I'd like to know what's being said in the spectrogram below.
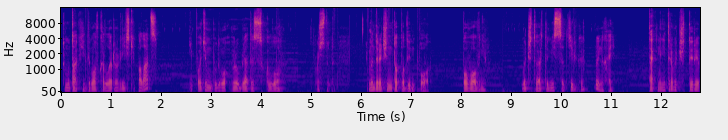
Тому так, йдемо в Карлеролівський палац, і потім будемо виробляти скло. Ось тут. Ми, до речі, не топ-1 по, по вовні. Ми четверте місце тільки. Ну і нехай. Так, мені треба 4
